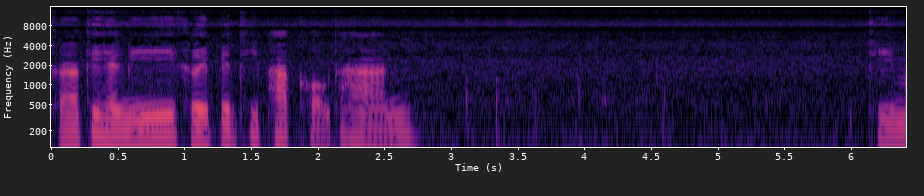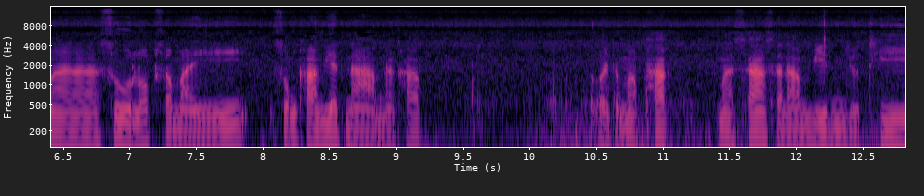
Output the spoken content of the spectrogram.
สถานที่แห่งนี้เคยเป็นที่พักของทหาร ที่มาสู้รบสมัย สงครามเวียดนามนะครับ ก็จะมาพักมาสร้างสนามบินอยู่ที่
